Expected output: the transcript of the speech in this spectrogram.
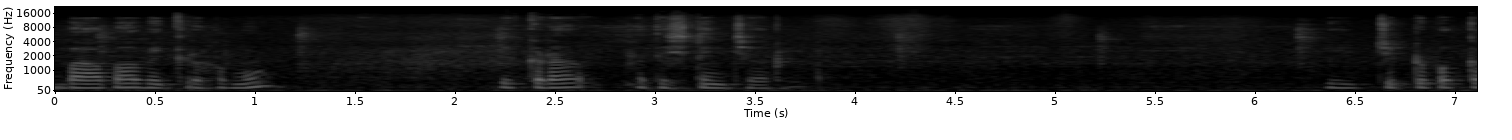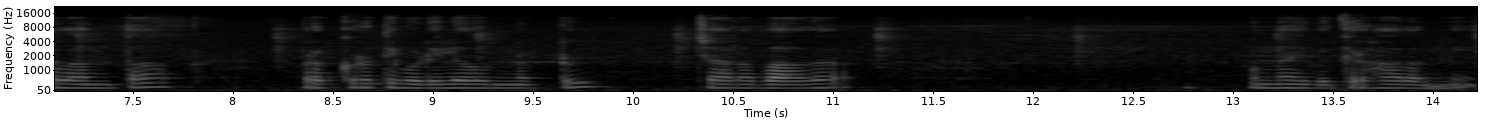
బాబా విగ్రహము ఇక్కడ ప్రతిష్ఠించారు. ఈ చుట్టుపక్కలంతా ప్రకృతి ఒడిలో ఉన్నట్టు చాలా బాగా ఉన్నాయి విగ్రహాలన్నీ.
